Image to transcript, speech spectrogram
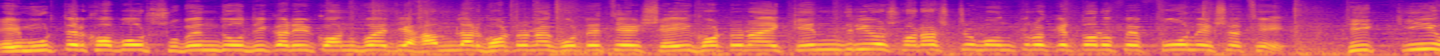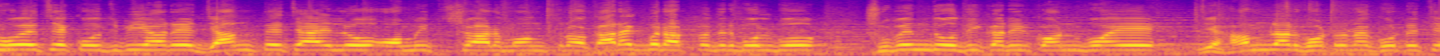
এই মুহূর্তের খবর, শুভেন্দু অধিকারীর কনভয়ে যে হামলার ঘটনা ঘটেছে, সেই ঘটনায় কেন্দ্রীয় স্বরাষ্ট্র মন্ত্রকের তরফে ফোন এসেছে। ঠিক কি হয়েছে কোচবিহারে জানতে চাইলো অমিত শাহর মন্ত্রক। আরেকবার আপনাদের বলব, শুভেন্দু অধিকারীর কনভয়ে যে হামলার ঘটনা ঘটেছে,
